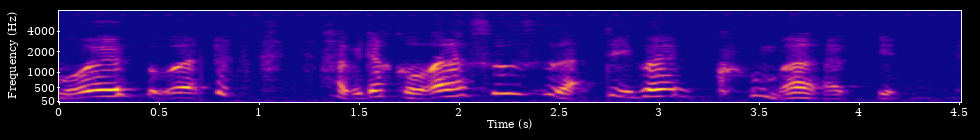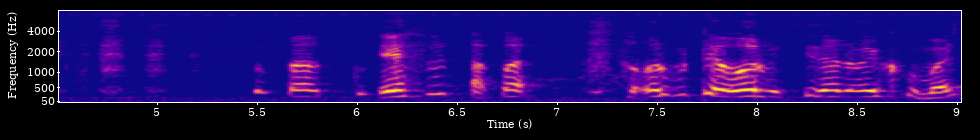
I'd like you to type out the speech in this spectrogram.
মই ঘুমাল আমি তো কবাৰ আছো ৰাতি হয়ে அப்பா ஒரு முட்டை ஒரு மிச்சினார் போய் குமார்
